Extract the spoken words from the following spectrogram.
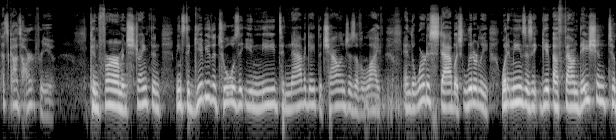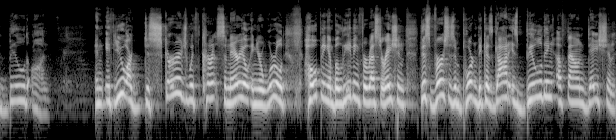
That's God's heart for you confirm and strengthen means to give you the tools that you need to navigate the challenges of life. And the word establish, literally, what it means is it give a foundation to build on. And if you are discouraged with current scenario in your world, hoping and believing for restoration, this verse is important because God is building a foundation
